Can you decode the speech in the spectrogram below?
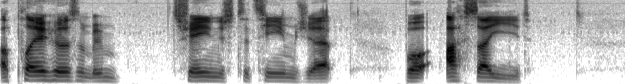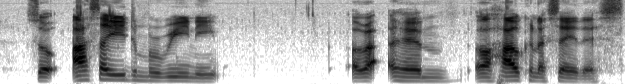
a player who hasn't been changed to teams yet, but Assaid. So Assaid and Borini, um, or how can I say this?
